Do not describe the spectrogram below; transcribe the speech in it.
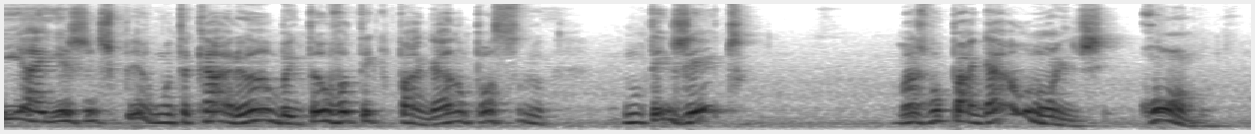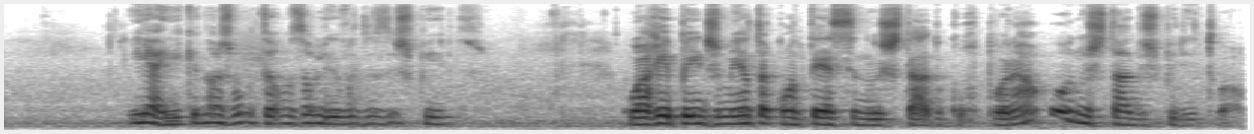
E aí a gente pergunta: caramba, então eu vou ter que pagar, não posso, não tem jeito. Mas vou pagar onde? Como? E aí que nós voltamos ao livro dos Espíritos. O arrependimento acontece no estado corporal ou no estado espiritual?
